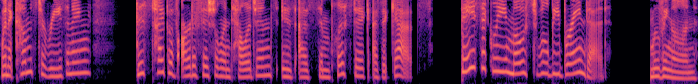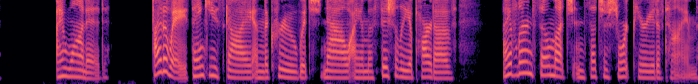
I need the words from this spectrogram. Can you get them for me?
When it comes to reasoning, this type of artificial intelligence is as simplistic as it gets. Basically, most will be brain dead. Moving on. I wanted. By the way, thank you, Sky, and the crew, which now I am officially a part of. I have learned so much in such a short period of time,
